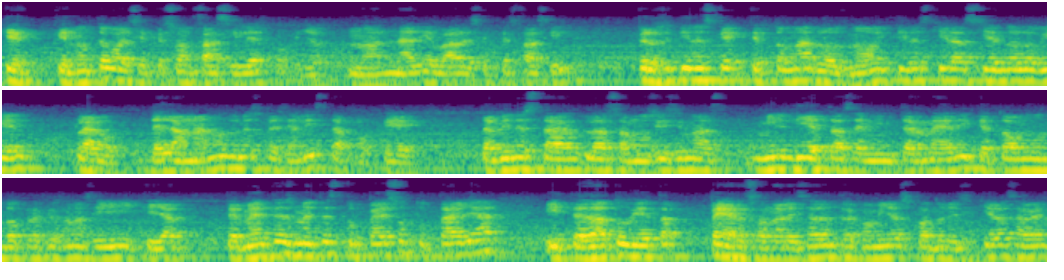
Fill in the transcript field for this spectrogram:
que, que, no te voy a decir que son fáciles, porque yo, no, nadie va a decir que es fácil, pero sí tienes que, que tomarlos, ¿no? Y tienes que ir haciéndolo bien claro, de la mano de un especialista, porque también están las famosísimas mil dietas en internet y que todo el mundo cree que son así y que ya te metes, metes tu peso, tu talla y te da tu dieta personalizada, entre comillas, cuando ni siquiera sabes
